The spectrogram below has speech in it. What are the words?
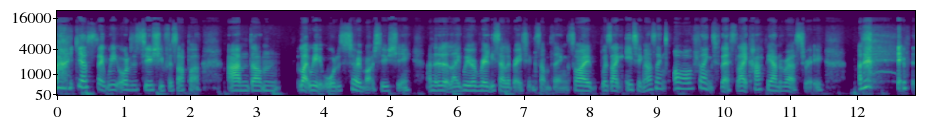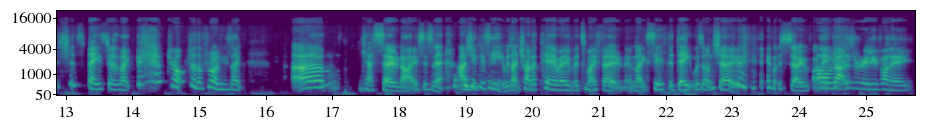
yesterday we ordered sushi for supper, and um, like we ordered so much sushi, and it looked like we were really celebrating something. So I was like eating. And I was like, "Oh, thanks for this! Like, happy anniversary!" And it was his face just like dropped to the floor, and he's like, "Um." Yeah, so nice, isn't it? As you can see, he was like trying to peer over to my phone and like see if the date was on show. it was so funny Oh, that is really funny.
